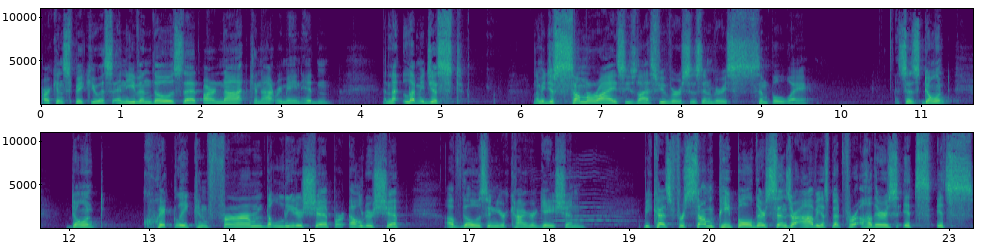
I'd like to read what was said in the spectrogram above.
are conspicuous, and even those that are not cannot remain hidden. And let, let me just let me just summarize these last few verses in a very simple way. It says, Don't, don't quickly confirm the leadership or eldership of those in your congregation because for some people their sins are obvious but for others it's it's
